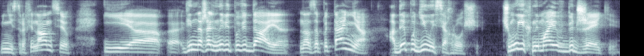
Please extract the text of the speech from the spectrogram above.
міністра фінансів, і е, е, він, на жаль, не відповідає на запитання, а де поділися гроші? Чому їх немає в бюджеті?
